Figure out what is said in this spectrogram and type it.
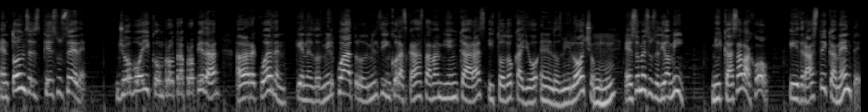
Entonces, ¿qué sucede? Yo voy y compro otra propiedad. Ahora recuerden que en el 2004, 2005 las casas estaban bien caras y todo cayó en el 2008. Eso me sucedió a mí. Mi casa bajó y drásticamente.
